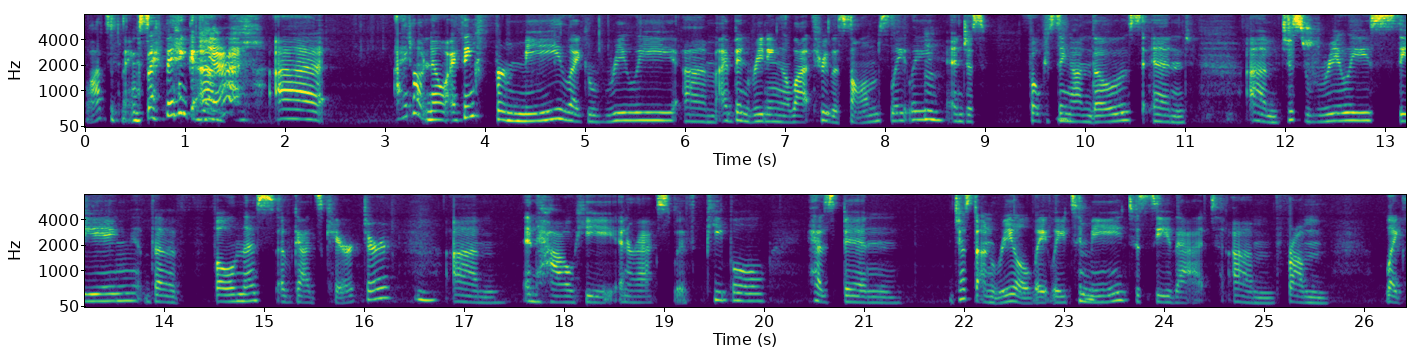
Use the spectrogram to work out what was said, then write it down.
lots of things. I think. Um, Yeah. Uh, I don't know. I think for me, like really, um, I've been reading a lot through the Psalms lately and just focusing on those and um, just really seeing the fullness of God's character um, and how he interacts with people has been just unreal lately to me to see that um, from like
